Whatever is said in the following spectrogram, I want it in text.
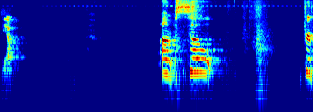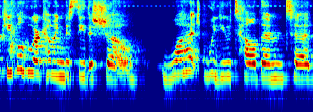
yep um so for people who are coming to see the show what would you tell them to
